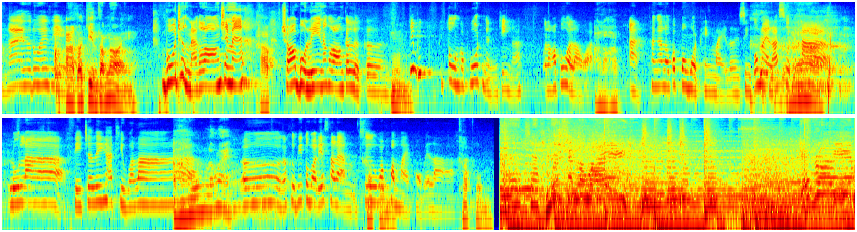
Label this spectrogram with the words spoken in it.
ำง่ายซะด้วยสิอะก็กินสักหน่อยพูดถึงนักร้องใช่ไหมครับ ชอบบูลลี่นักร้องกันเหลือเกินอืมที่พี่พี่ตูนเขาพูดเงินจริงนะเวลาเขาพูดกับเราอะอะเหรอครับ อะถ้างั้นเราก็โปรโมทเพลงใหม่เลยซิงเกิลใหม่ล่าสุดค่ะ ลูลาฟีเจอริงอธิวราอ้าวแล้วไง เออ ก็คือพี่ตูนบอดี้สแลมชื่อว่าผมความหมายของเวลา ครับผมจับมือฉันเอาไว้เก็บรอยยิ้ม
